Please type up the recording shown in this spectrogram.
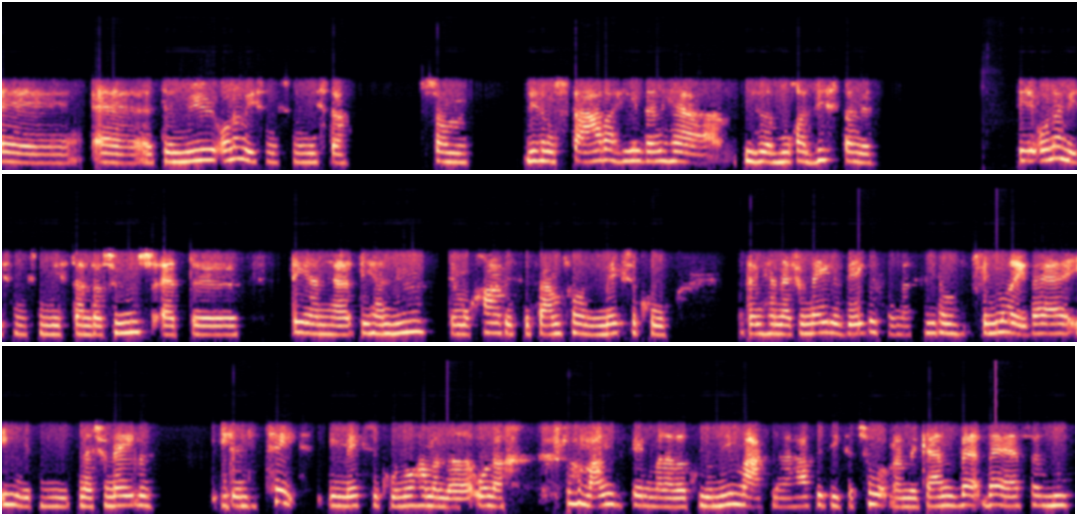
øh, af den nye undervisningsminister, som ligesom starter hele den her, de hedder moralisterne. Det er undervisningsministeren, der synes, at øh, det, her, det her nye demokratiske samfund i Mexico den her nationale vækkelse. Man skal ligesom finde ud af, hvad er egentlig den nationale identitet i Mexico. Nu har man været under så mange forskellige. Man har været kolonimagt, man har haft et diktatur. Man vil gerne, hvad, hvad er så nu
